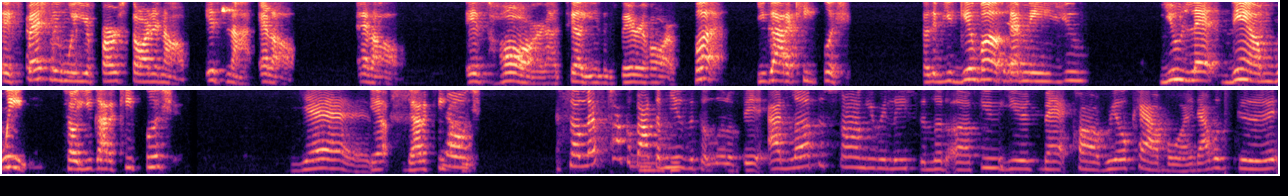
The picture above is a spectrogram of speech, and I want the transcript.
Especially when you're first starting off. It's not at all. At all. It's hard. I tell you, it's very hard. But you got to keep pushing. Because if you give up, that means you you let them win. So you got to keep pushing. Yes. Yep. Got to keep so, pushing. So let's talk about mm-hmm. the music a little bit. I love the song you released a little a few years back called "Real Cowboy." That was good,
